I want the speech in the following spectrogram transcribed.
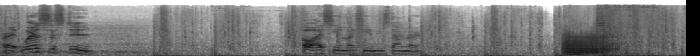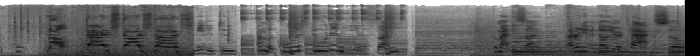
Alright, where's this dude? Oh, I see him, I see him. He's down there. No! Dodge, dodge, dodge! Needed to. I'm the coolest dude in here, son. Come at me, son. I don't even know your attacks, so...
